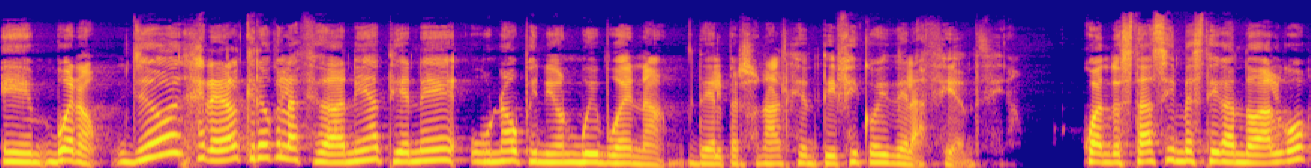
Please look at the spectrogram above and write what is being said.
Eh, bueno, yo en general creo que la ciudadanía tiene una opinión muy buena del personal científico y de la ciencia cuando estás investigando algo,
